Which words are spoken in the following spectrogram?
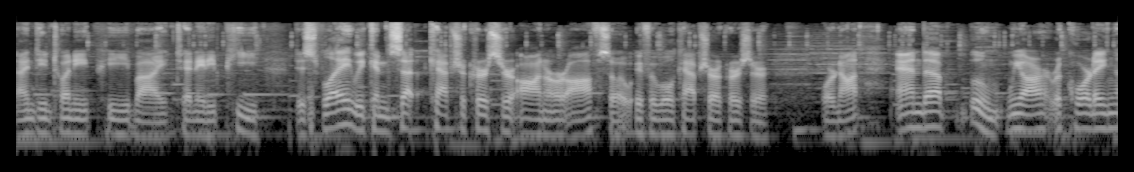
1920p by 1080p display. We can set capture cursor on or off, so if it will capture a cursor or not. And uh, boom, we are recording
